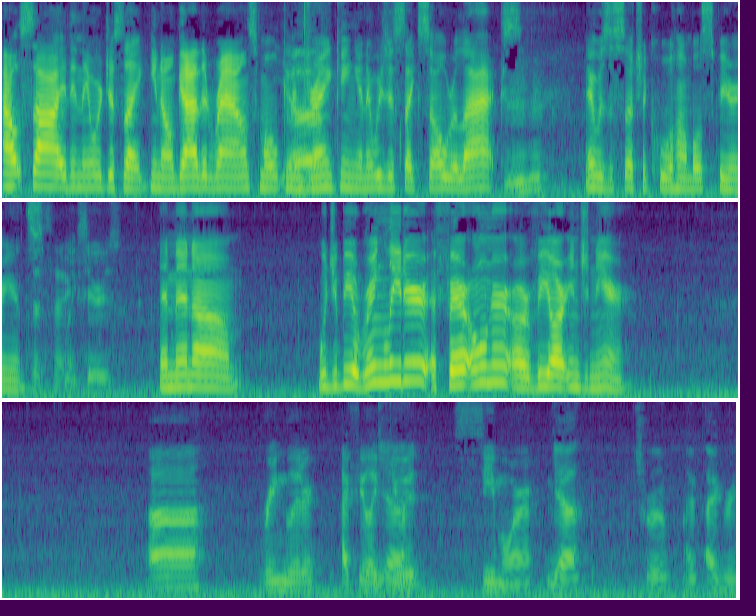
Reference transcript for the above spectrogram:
outside and they were just like, you know, gathered around smoking and drinking and it was just like so relaxed. Mm-hmm. It was such a cool, humble experience. That's. Like serious. And then, um, would you be a ringleader, a fair owner, or a VR engineer? Uh, ring glitter. I feel like Yeah. you would see more. Yeah. True. I, I agree.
